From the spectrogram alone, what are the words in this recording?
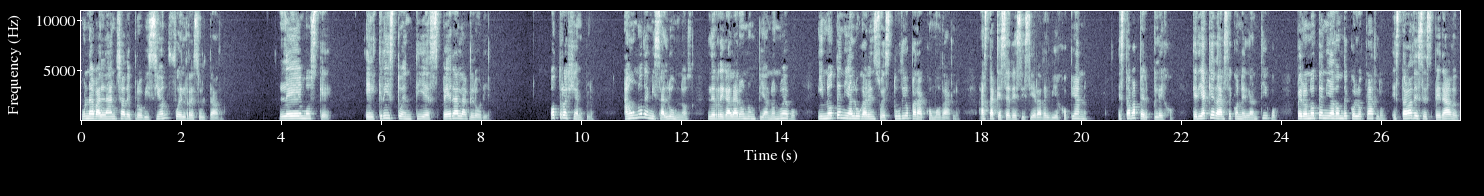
una avalancha de provisión fue el resultado. Leemos que el Cristo en ti espera la gloria. Otro ejemplo. A uno de mis alumnos le regalaron un piano nuevo y no tenía lugar en su estudio para acomodarlo, hasta que se deshiciera del viejo piano. Estaba perplejo, quería quedarse con el antiguo, pero no tenía dónde colocarlo, estaba desesperado,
